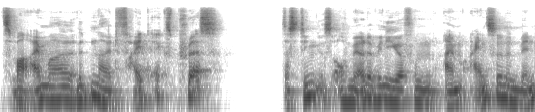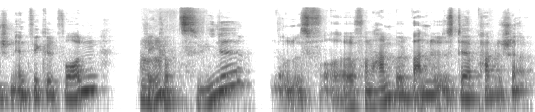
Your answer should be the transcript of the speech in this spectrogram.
Zwar einmal Midnight Fight Express. Das Ding ist auch mehr oder weniger von einem einzelnen Menschen entwickelt worden. Mhm. Jacob Zwiene und ist äh, von Humble Bundle ist der Publisher.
